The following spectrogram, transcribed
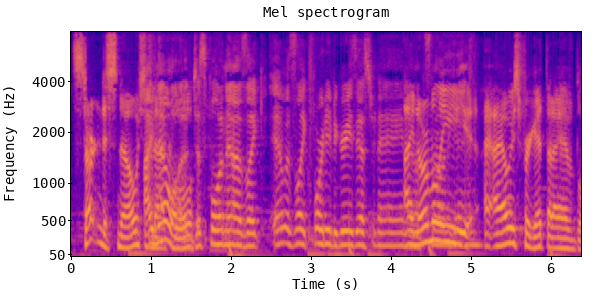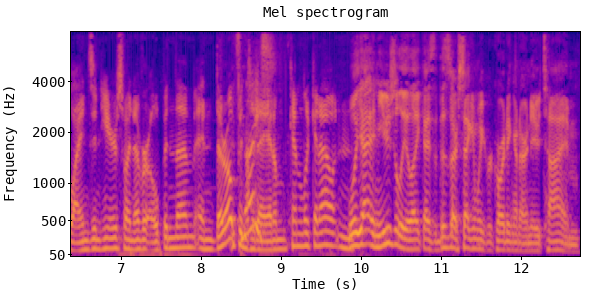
starting to snow, which is I know. cool. Just pulling in, I was like, it was like 40 degrees yesterday. I normally. I, I always forget that I have blinds in here, so I never open them, and they're open nice. today. And I'm kind of looking out, and Well, yeah, and usually, like I said, this is our second week recording at our new time,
